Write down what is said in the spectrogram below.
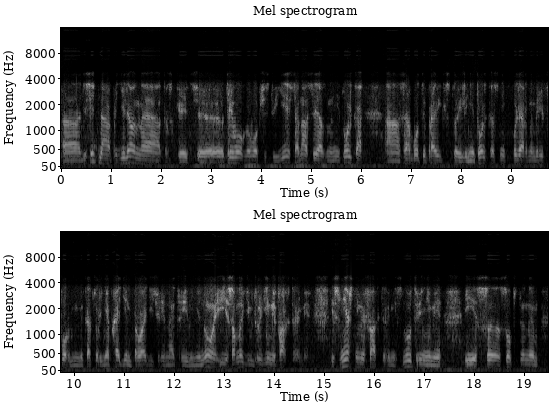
Действительно, определенная, так сказать, э, тревога в обществе есть. Она связана не только а, с работой правительства или не только с непопулярными реформами, которые необходимо проводить время от времени, но и со многими другими факторами. И с внешними факторами, с внутренними, и с собственным а,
